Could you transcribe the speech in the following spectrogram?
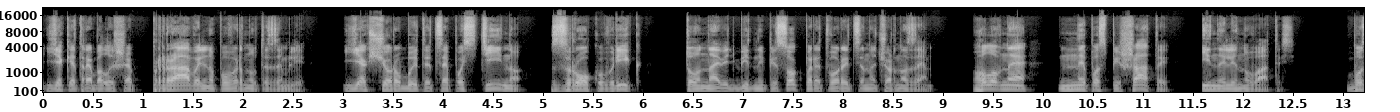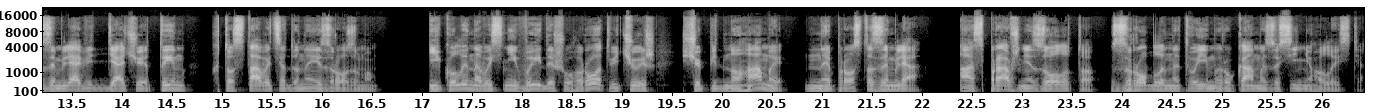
яке треба лише правильно повернути землі. Якщо робити це постійно, з року в рік, то навіть бідний пісок перетвориться на чорнозем. Головне не поспішати і не лінуватись, бо земля віддячує тим, хто ставиться до неї з розумом. І коли навесні вийдеш у город, відчуєш, що під ногами не просто земля, а справжнє золото, зроблене твоїми руками з осіннього листя.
